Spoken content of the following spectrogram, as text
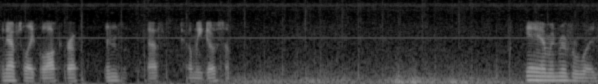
I'm gonna have to, like, lock her up in stuff tell me go somewhere. Yeah, I'm in Riverwood.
